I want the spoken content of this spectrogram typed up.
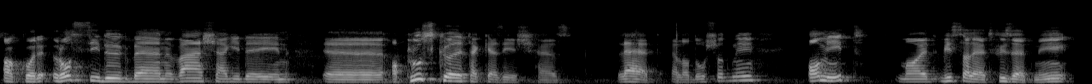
akkor rossz időkben, válság idején a plusz költekezéshez lehet eladósodni, amit majd vissza lehet fizetni,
